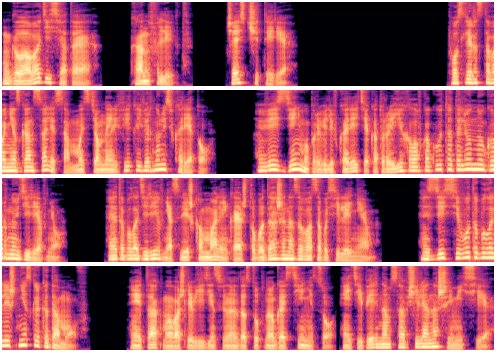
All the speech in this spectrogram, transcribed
Глава 10. Конфликт. Часть 4. После расставания с Гонсалесом мы с Темной Эльфикой вернулись в карету. Весь день мы провели в карете, которая ехала в какую-то отдаленную горную деревню. Это была деревня слишком маленькая, чтобы даже называться поселением. Здесь всего-то было лишь несколько домов. Итак, мы вошли в единственную доступную гостиницу, и теперь нам сообщили о нашей миссии.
